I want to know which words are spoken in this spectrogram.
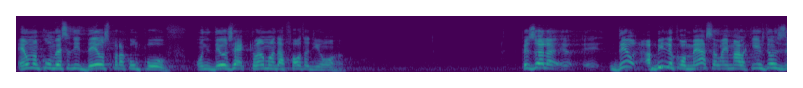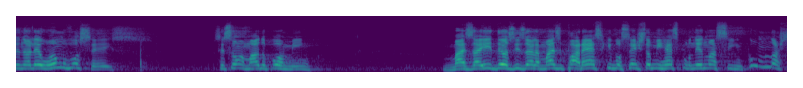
É uma conversa de Deus para com o povo, onde Deus reclama da falta de honra. Fez, olha, Deus, a Bíblia começa lá em Malaquias, Deus dizendo, olha, eu amo vocês. Vocês são amados por mim. Mas aí Deus diz, olha, mas parece que vocês estão me respondendo assim. Como nós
